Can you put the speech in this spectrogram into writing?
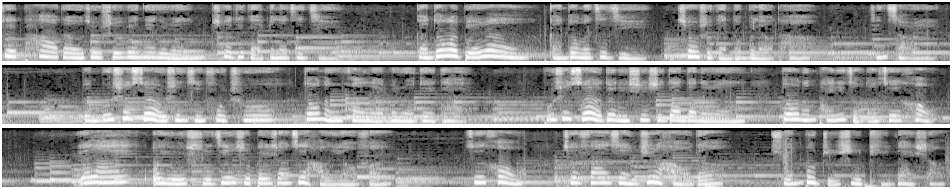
最怕的就是为那个人彻底改变了自己。感动了别人感动了自己就是感动不了他仅此而已。本不是所有深情付出都能换来温柔对待不是所有对你信誓旦旦的人都能陪你走到最后。原来我以为时间是悲伤最好的药方最后却发现治好的全部只是皮外伤。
